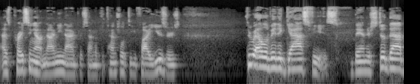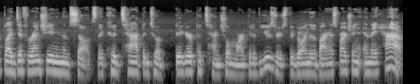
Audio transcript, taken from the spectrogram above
as pricing out 99% of potential DeFi users through elevated gas fees. They understood that by differentiating themselves, they could tap into a bigger potential market of users through going to the Binance Smart Chain, and they have,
